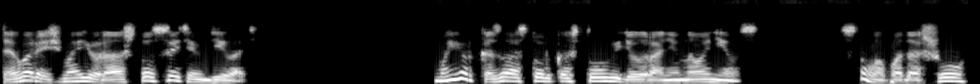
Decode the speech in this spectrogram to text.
«Товарищ майор, а что с этим делать?» Майор, казалось, только что увидел раненого немца. Снова подошел,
